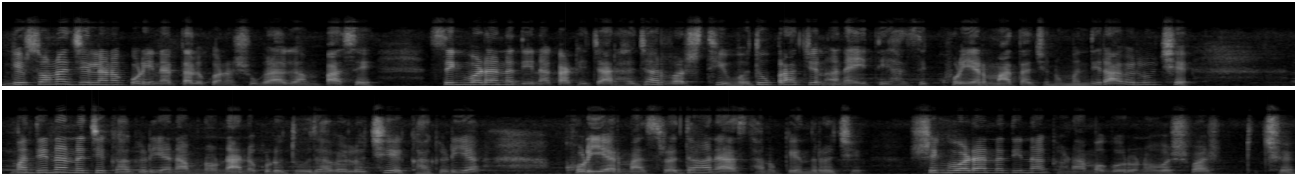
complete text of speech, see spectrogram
ગીર સોમનાથ જિલ્લાના કોડીનાર તાલુકાના સુગાળા ગામ પાસે સિંગવડા નદીના કાંઠે ચાર હજાર વર્ષથી વધુ પ્રાચીન અને ઐતિહાસિક ખોડિયાર માતાજીનું મંદિર આવેલું છે. મંદિરના નજીક ઘાઘડિયા નામનો નાનકડો ધોધ આવેલો છે. ઘાઘડિયા ખોડિયારમાં શ્રદ્ધા અને આસ્થાનું કેન્દ્ર છે. સિંગવાડા નદીના ઘણા મગરોનો વસવાટ છે.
